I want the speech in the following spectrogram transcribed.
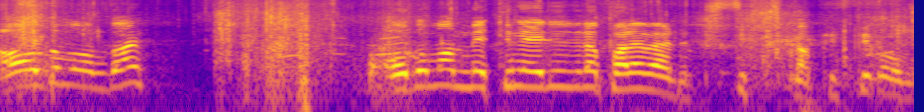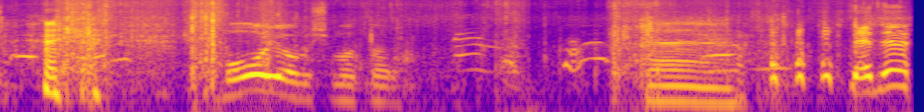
Aldım ondan. O zaman Metin'e 50 lira para verdim. Pislik çıkar pislik olmuş. Boğuyormuş motoru. He. Dedem.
